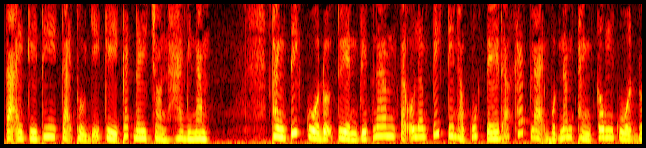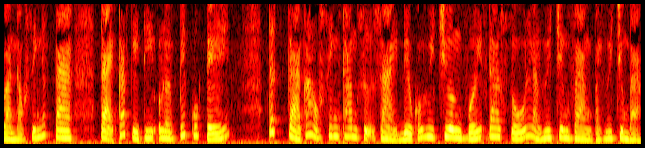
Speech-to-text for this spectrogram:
tại kỳ thi tại Thổ Nhĩ Kỳ cách đây tròn 20 năm. Thành tích của đội tuyển Việt Nam tại Olympic tin học quốc tế đã khép lại một năm thành công của đoàn học sinh nước ta tại các kỳ thi Olympic quốc tế. Tất cả các học sinh tham dự giải đều có huy chương với đa số là huy chương vàng và huy chương bạc.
